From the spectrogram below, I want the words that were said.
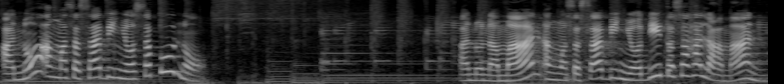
Ano ang masasabi nyo sa puno? Ano naman ang masasabi nyo dito sa halaman?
